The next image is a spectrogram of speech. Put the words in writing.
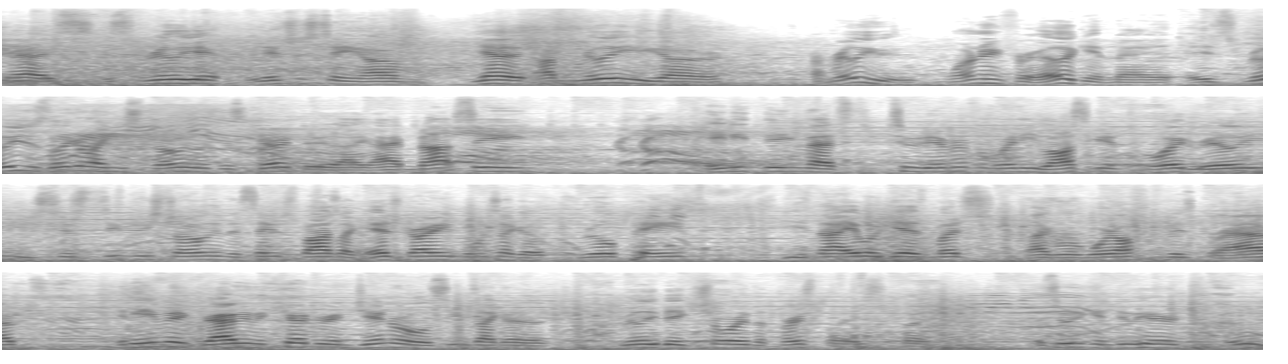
Yeah, it's, it's really interesting. Um, yeah, I'm really, uh, I'm really wondering for Elegant, man. It's really just looking like he's struggling with this character. Like I'm not seeing anything that's too different from when he lost against Void, Really, he's just be struggling in the same spots. Like edge guarding looks like a real pain. He's not able to get as much like reward off of his grabs, and even grabbing the character in general seems like a really big chore in the first place. But let's see what he can do here. Ooh.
